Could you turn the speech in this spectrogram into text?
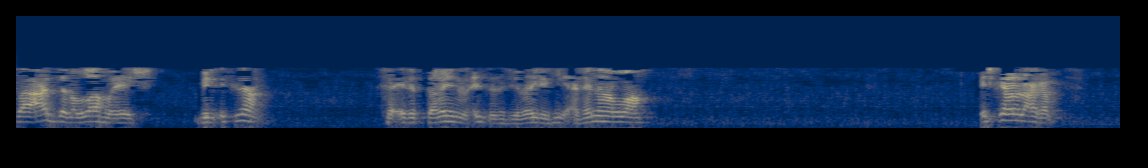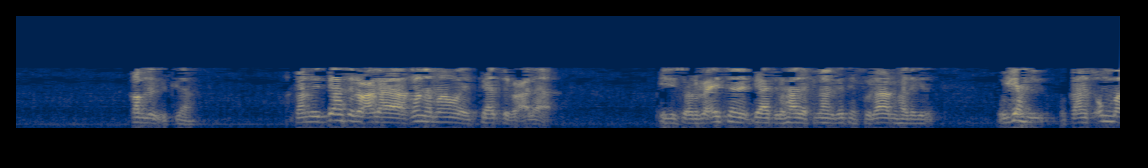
فأعزنا الله إيش؟ بالإسلام. فإذا ابتغينا العزة في غيره أذلنا الله. إيش كانوا العرب قبل الإسلام كانوا يتقاتلوا على غنمة ويتقاتلوا على يجلسوا 40 سنة يتقاتلوا هذا فلان قتل فلان وهذا كذا وجهل. وكانت أمة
